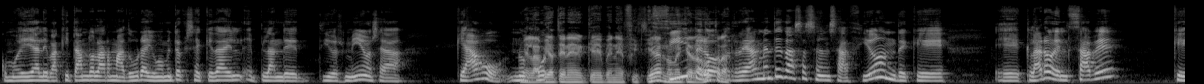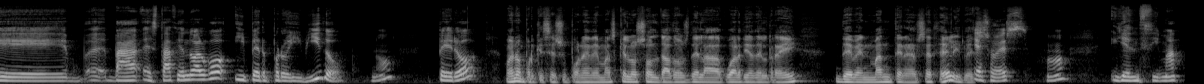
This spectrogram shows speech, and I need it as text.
como ella le va quitando la armadura, hay un momento que se queda él en plan de, Dios mío, o sea, ¿qué hago? No me la voy a tener que beneficiar, no me queda pero realmente da esa sensación de que eh, claro, él sabe que eh, va, está haciendo algo hiper prohibido, ¿no? Pero... Bueno, porque se supone además que los soldados de la Guardia del Rey deben mantenerse célibes. Eso es. Y encima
